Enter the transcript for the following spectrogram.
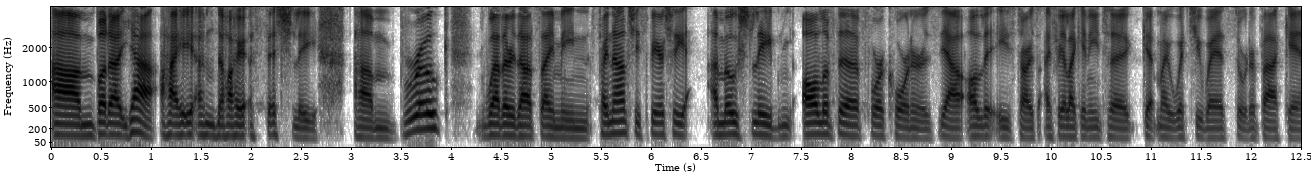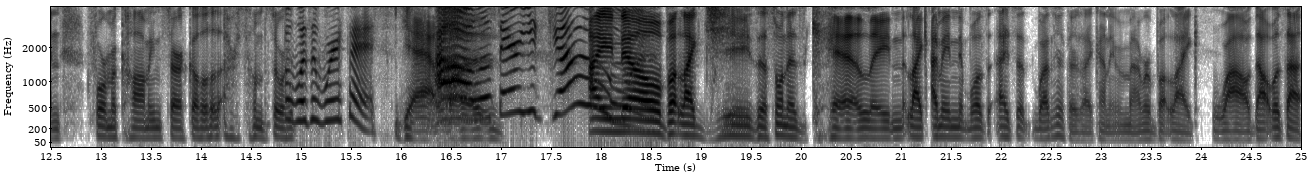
Um, but uh, yeah, I am now officially um broke. Whether that's I mean financially, spiritually, emotionally, all of the four corners, yeah, all the E stars. I feel like I need to get my witchy ways sort of back in, form a calming circle or some sort But was it worth it? yeah. it Oh, well, there you go. I know, but like, geez, this one is killing. Like, I mean, it was I said was it Thursday? I can't even remember, but like, wow, that was a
